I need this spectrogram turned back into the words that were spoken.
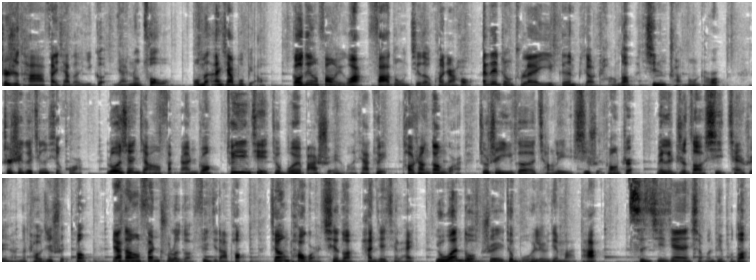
这是他犯下的一个严重错误。我们按下不表，搞定放尾挂发动机的框架后，还得整出来一根比较长的新传动轴。这是一个精细活，螺旋桨反着安装，推进器就不会把水往下推。套上钢管就是一个强力吸水装置。为了制造吸潜水员的超级水泵，亚当翻出了个飞机大炮，将炮管切断焊接起来，有弯度水就不会流进马达。此期间小问题不断，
